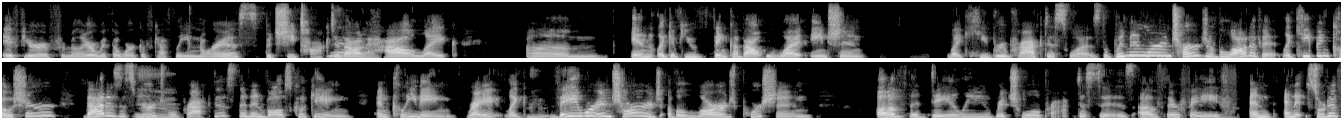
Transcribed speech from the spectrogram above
if you're familiar with the work of Kathleen Norris, but she talked about how like um in like if you think about what ancient like Hebrew practice was, the women were in charge of a lot of it. Like keeping kosher, that is a spiritual mm, practice that involves cooking and cleaning, right? Like mhm, they were in charge of a large portion of the daily ritual practices of their faith. And and it sort of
